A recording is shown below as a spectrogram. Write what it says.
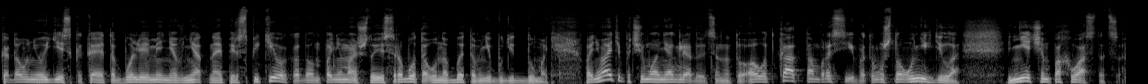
когда у него есть какая-то более-менее внятная перспектива, когда он понимает, что есть работа, он об этом не будет думать. Понимаете, почему они оглядываются на то? А вот как там в России? Потому что у них дела. Нечем похвастаться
